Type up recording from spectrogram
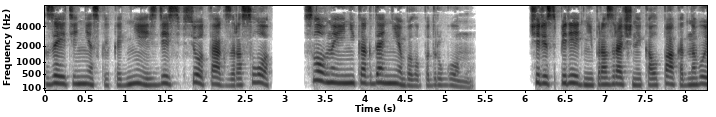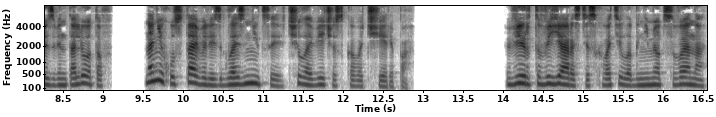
За эти несколько дней здесь все так заросло, словно и никогда не было по-другому. Через передний прозрачный колпак одного из винтолетов на них уставились глазницы человеческого черепа. Вирт в ярости схватил огнемет Свена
